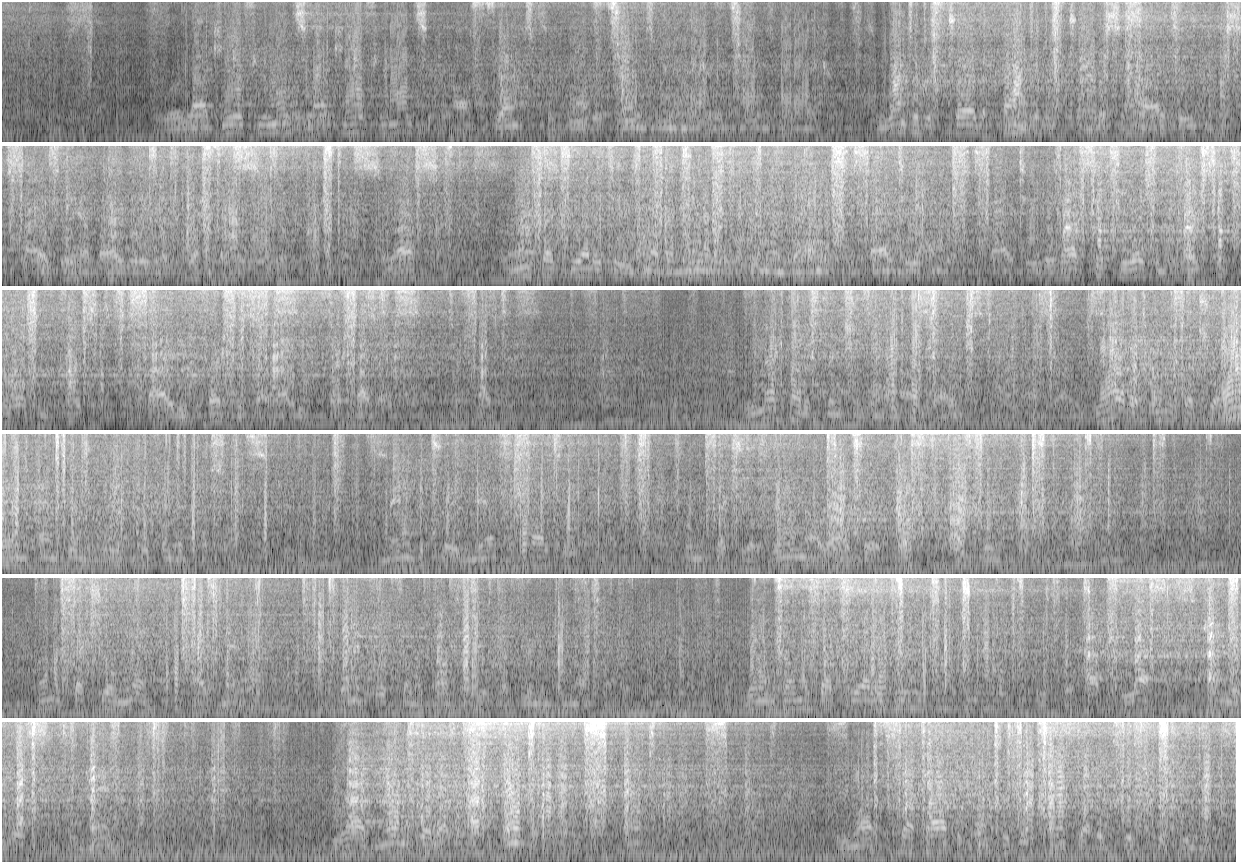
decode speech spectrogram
We were like you a few months ago, like you a few months ago. Our front would be the change we make, the change we make. We want to destroy the family, to destroy the society, the society they have always oppressed us, always oppressed us. For us, homosexuality is not a means of bringing down the society, society. It is our situation first, situation first, society first, society first, us, to fight us. We make no distinctions among ourselves. We know that homosexual men and women live different impressions. Men betray male society. Homosexual women are also oppressed as women. Homosexual men, as men, benefit from advantages that women do not have. Women's homosexuality is perhaps less scandalous to men. You have none so that we must set out the contradictions that exist between us.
